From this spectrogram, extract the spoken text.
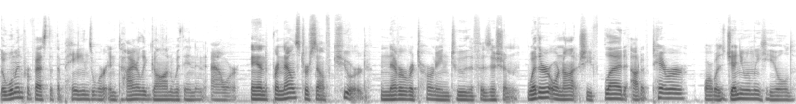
the woman professed that the pains were entirely gone within an hour, and pronounced herself cured, never returning to the physician. Whether or not she fled out of terror or was genuinely healed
